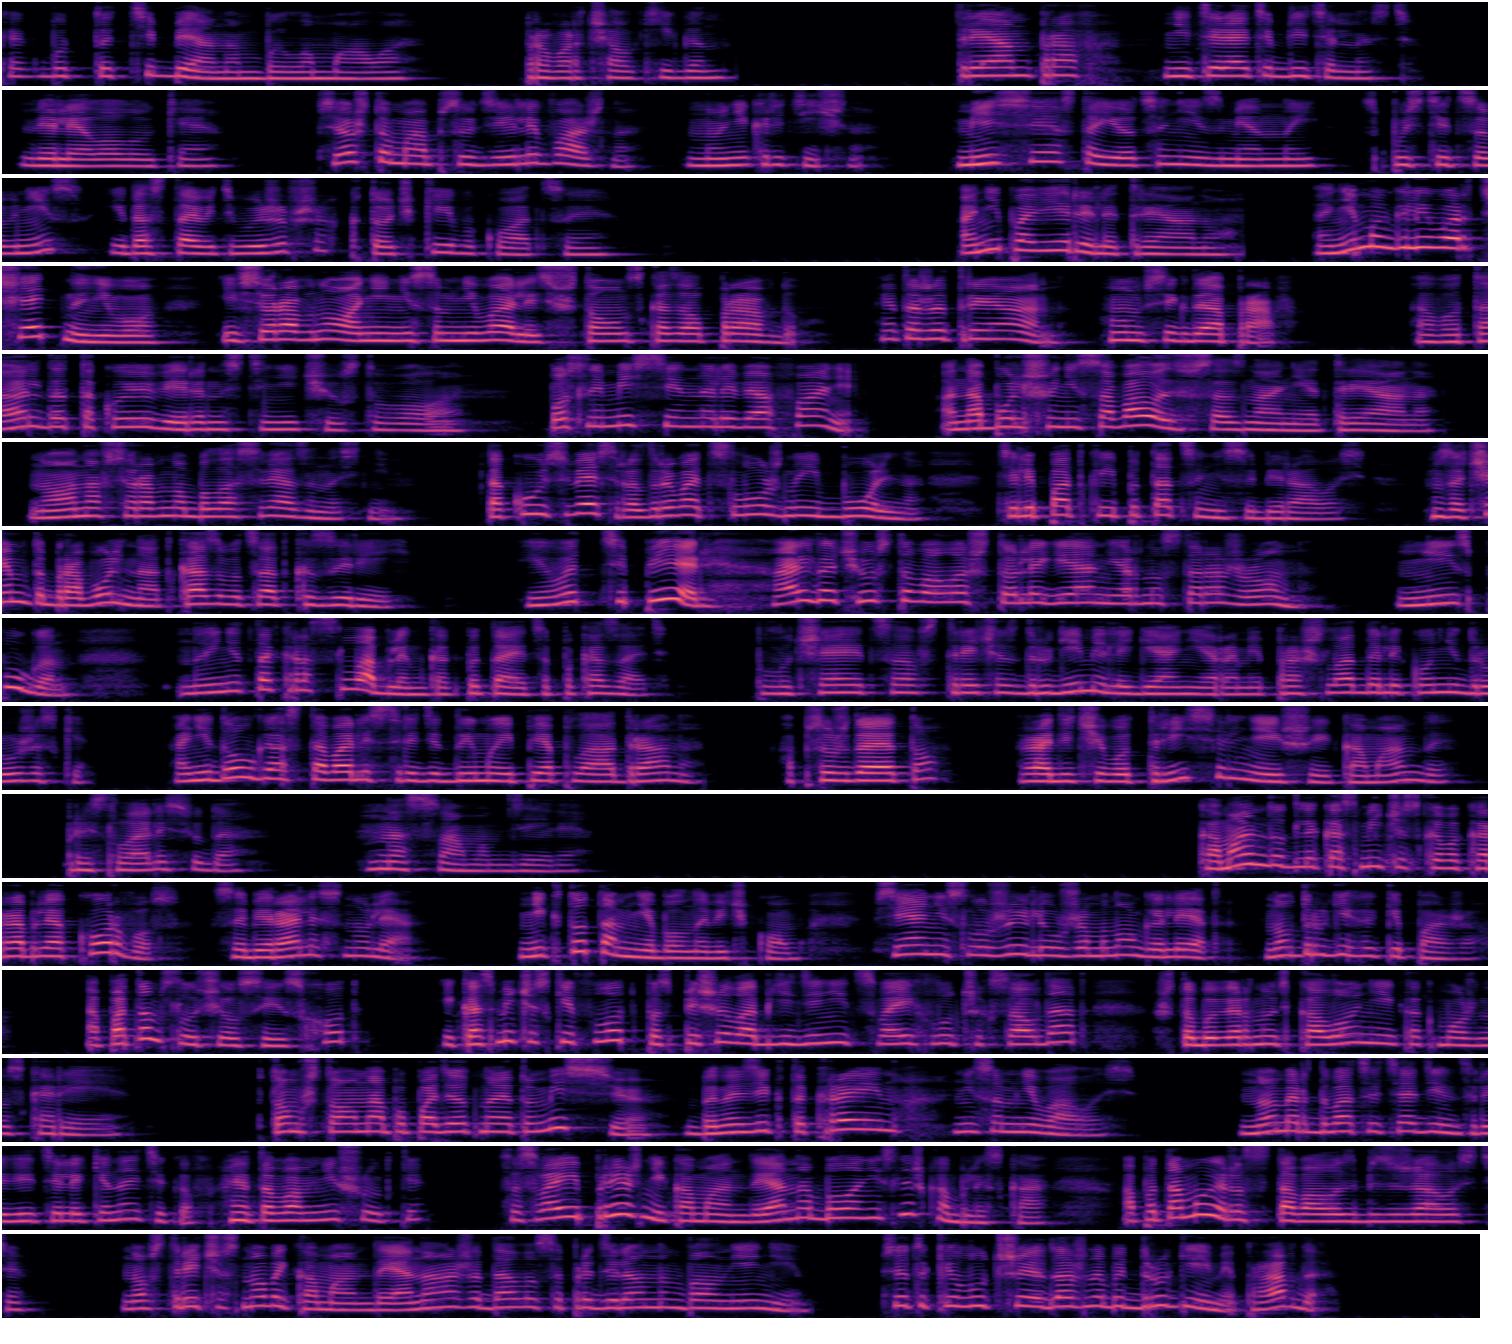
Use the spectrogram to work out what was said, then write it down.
«Как будто тебя нам было мало», — проворчал Киган. «Триан прав, не теряйте бдительность», — велела Лукия. «Все, что мы обсудили, важно, но не критично. Миссия остается неизменной — спуститься вниз и доставить выживших к точке эвакуации». Они поверили Триану. Они могли ворчать на него, и все равно они не сомневались, что он сказал правду. Это же Триан, он всегда прав. А вот Альда такой уверенности не чувствовала. После миссии на Левиафане она больше не совалась в сознание Триана, но она все равно была связана с ним. Такую связь разрывать сложно и больно, телепатка и пытаться не собиралась. Зачем добровольно отказываться от козырей? И вот теперь Альда чувствовала, что легионер насторожен. Не испуган, но и не так расслаблен, как пытается показать. Получается, встреча с другими легионерами прошла далеко не дружески. Они долго оставались среди дыма и пепла Адрана, обсуждая то, ради чего три сильнейшие команды прислали сюда. На самом деле. Команду для космического корабля «Корвус» собирали с нуля. Никто там не был новичком, все они служили уже много лет, но в других экипажах. А потом случился исход, и космический флот поспешил объединить своих лучших солдат, чтобы вернуть колонии как можно скорее. В том, что она попадет на эту миссию, Бенедикта Крейн не сомневалась. Номер 21 среди телекинетиков — это вам не шутки. Со своей прежней командой она была не слишком близка, а потому и расставалась без жалости. Но встреча с новой командой она ожидала с определенным волнением. Все-таки лучшие должны быть другими, правда?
